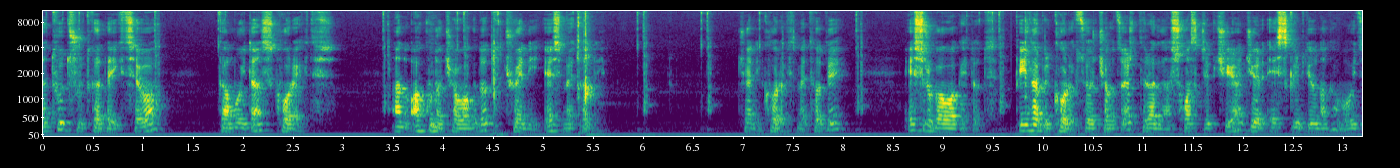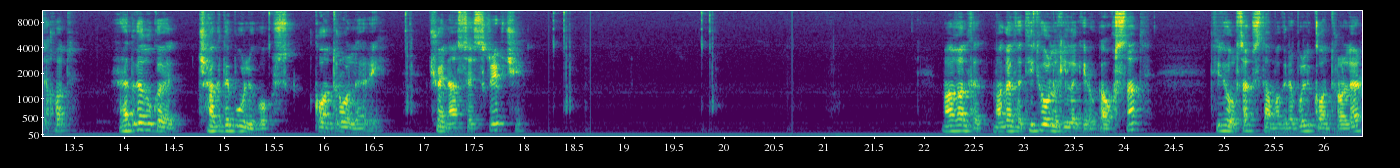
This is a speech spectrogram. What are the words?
და თუ truth გადაიქცევა, გამოიტანს correct-ს. ანუ აქ უნდა ჩავაგდოთ ჩვენი ეს მეთოდი. ჩვენი correct მეთოდი. ეს რო გავაკეთოთ, პირდაპირ correct-ს ვერ ჩავწერთ, რადგან სხვა სკრიპტშია, ჯერ ეს სკრიპტი უნდა გამოვიძახოთ. რადგან უკვე ჩაგდებული გვაქვს კონტროლერი ჩვენ ასე სკრიპტში. მაგალითად, მაგალითად თითოეული ღილაკი რო გავხსნათ, თითოეულს აქვს დამაგრებული კონტროლერ,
